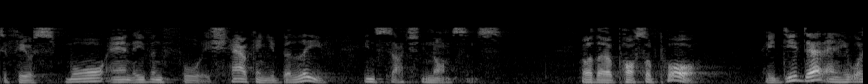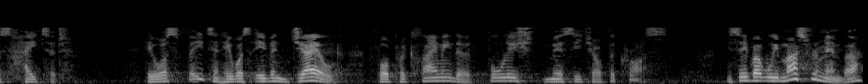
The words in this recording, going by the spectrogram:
to feel small and even foolish. How can you believe in such nonsense? Well, the Apostle Paul, he did that and he was hated. He was beaten. He was even jailed for proclaiming the foolish message of the cross. You see, but we must remember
